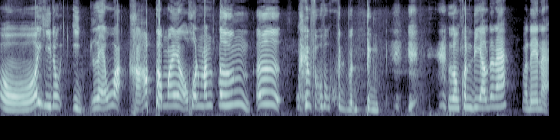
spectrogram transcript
โอ้ยฮีโร่อีกแล้วอะครับทำไมอะคนมันตึง เออคุณมันตึง ลงคนเดียวด้วยนะประเด็นอะ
